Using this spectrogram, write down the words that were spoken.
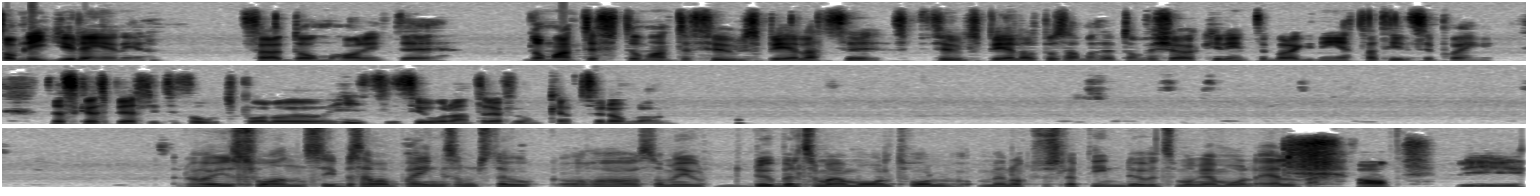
de ligger ju längre ner. För att de har inte de har inte, de har inte fulspelat, sig- fulspelat på samma sätt. De försöker inte bara gneta till sig poäng. Det ska spelas lite fotboll och hittills i år har inte det funkat för de lagen. Du har ju Swansea på samma poäng som Stoke och har, som har gjort dubbelt så många mål, 12, men också släppt in dubbelt så många mål, 11. Vi,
